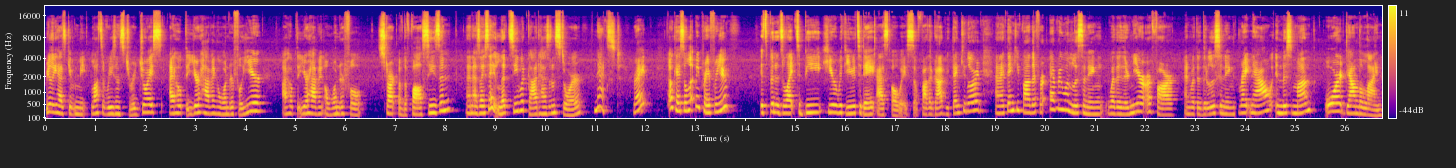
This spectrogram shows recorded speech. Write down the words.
really has given me lots of reasons to rejoice. I hope that you're having a wonderful year. I hope that you're having a wonderful start of the fall season. And as I say, let's see what God has in store next, right? Okay, so let me pray for you. It's been a delight to be here with you today, as always. So, Father God, we thank you, Lord. And I thank you, Father, for everyone listening, whether they're near or far, and whether they're listening right now in this month or down the line.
